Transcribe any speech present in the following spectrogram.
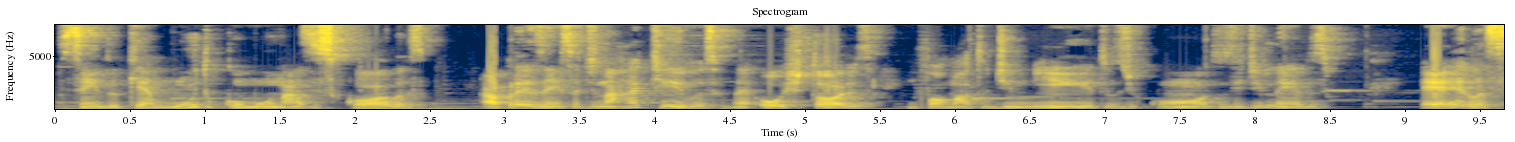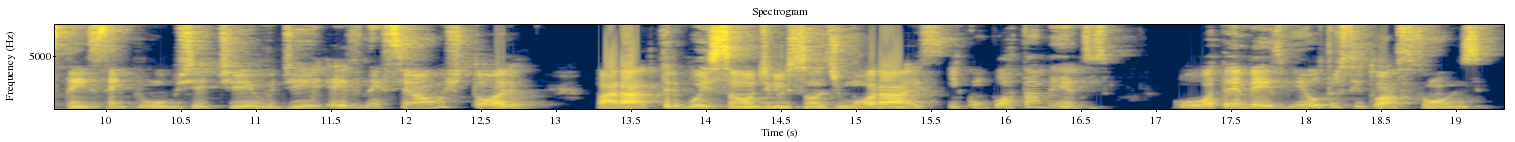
sendo que é muito comum nas escolas a presença de narrativas né, ou histórias em formato de mitos, de contos e de lendas, elas têm sempre um objetivo de evidenciar uma história para a atribuição de lições de morais e comportamentos, ou até mesmo em outras situações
